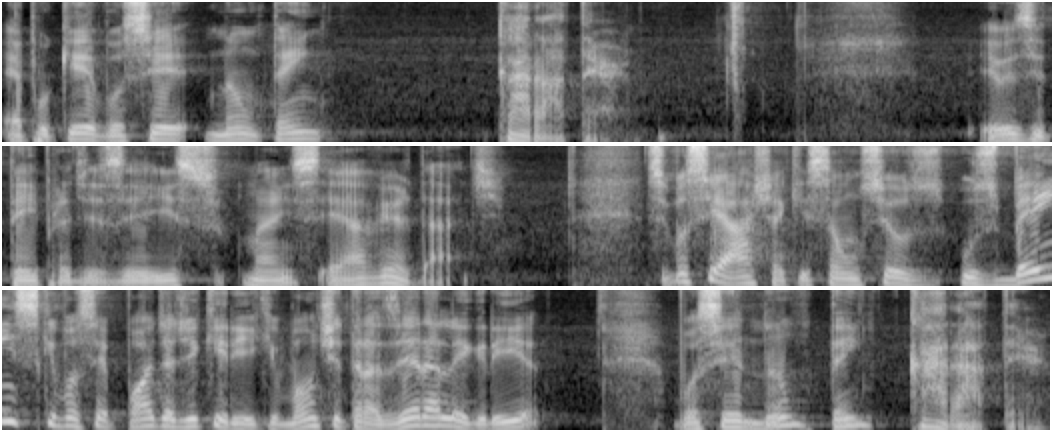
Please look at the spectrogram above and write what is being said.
é porque você não tem caráter. Eu hesitei para dizer isso, mas é a verdade. Se você acha que são os, seus, os bens que você pode adquirir que vão te trazer alegria, você não tem caráter.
